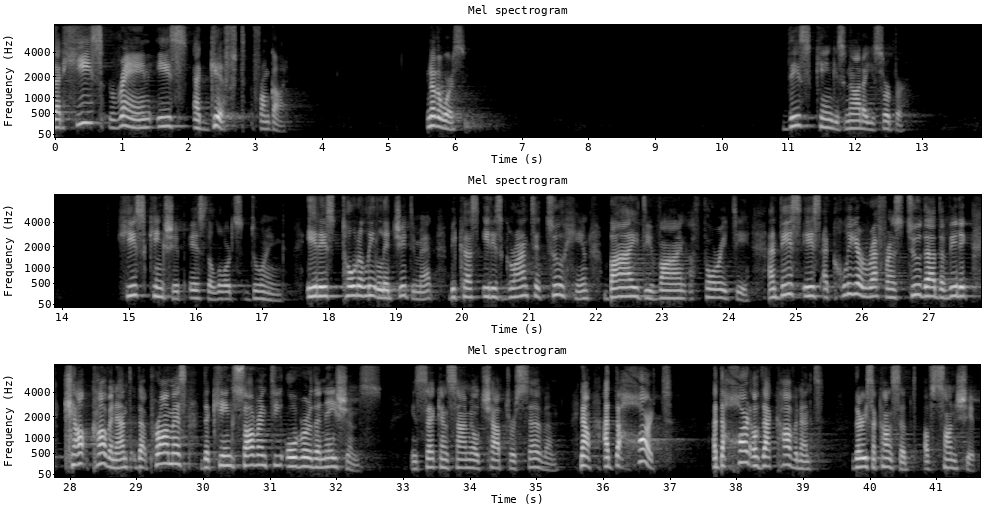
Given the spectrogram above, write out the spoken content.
that his reign is a gift from God. In other words, This king is not a usurper. His kingship is the Lord's doing. It is totally legitimate because it is granted to him by divine authority. And this is a clear reference to the Davidic covenant that promised the king's sovereignty over the nations in 2 Samuel chapter 7. Now, at the heart, at the heart of that covenant there is a concept of sonship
